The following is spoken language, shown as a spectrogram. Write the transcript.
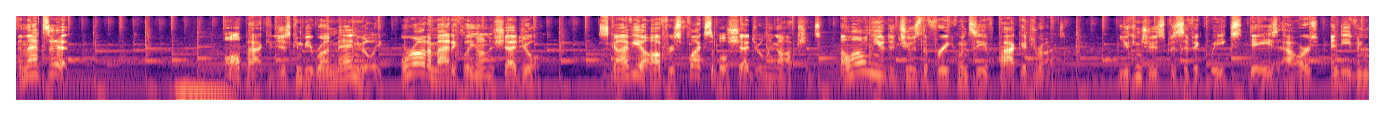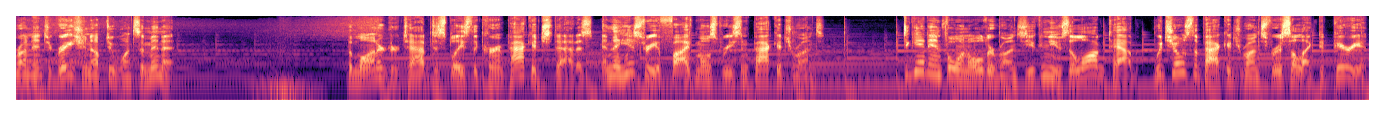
And that's it. All packages can be run manually or automatically on a schedule. Skyvia offers flexible scheduling options, allowing you to choose the frequency of package runs. You can choose specific weeks, days, hours, and even run integration up to once a minute. The Monitor tab displays the current package status and the history of five most recent package runs. To get info on older runs, you can use the Log tab, which shows the package runs for a selected period.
